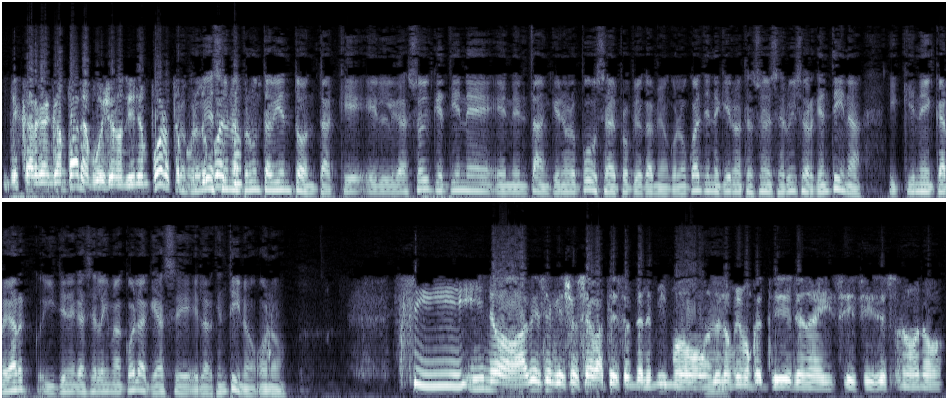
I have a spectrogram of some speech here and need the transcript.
descarga en campana porque ellos no tienen puerto. Pero, voy a hacer una pregunta bien tonta, que el gasoil que tiene en el tanque no lo puede usar el propio camión, con lo cual tiene que ir a una estación de servicio argentina y tiene que cargar y tiene que hacer la misma cola que hace el argentino, ¿o no? Sí y no, a veces que ellos se abastecen de lo mismo, de lo mismo que tienen ahí, sí, sí, eso no, no.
